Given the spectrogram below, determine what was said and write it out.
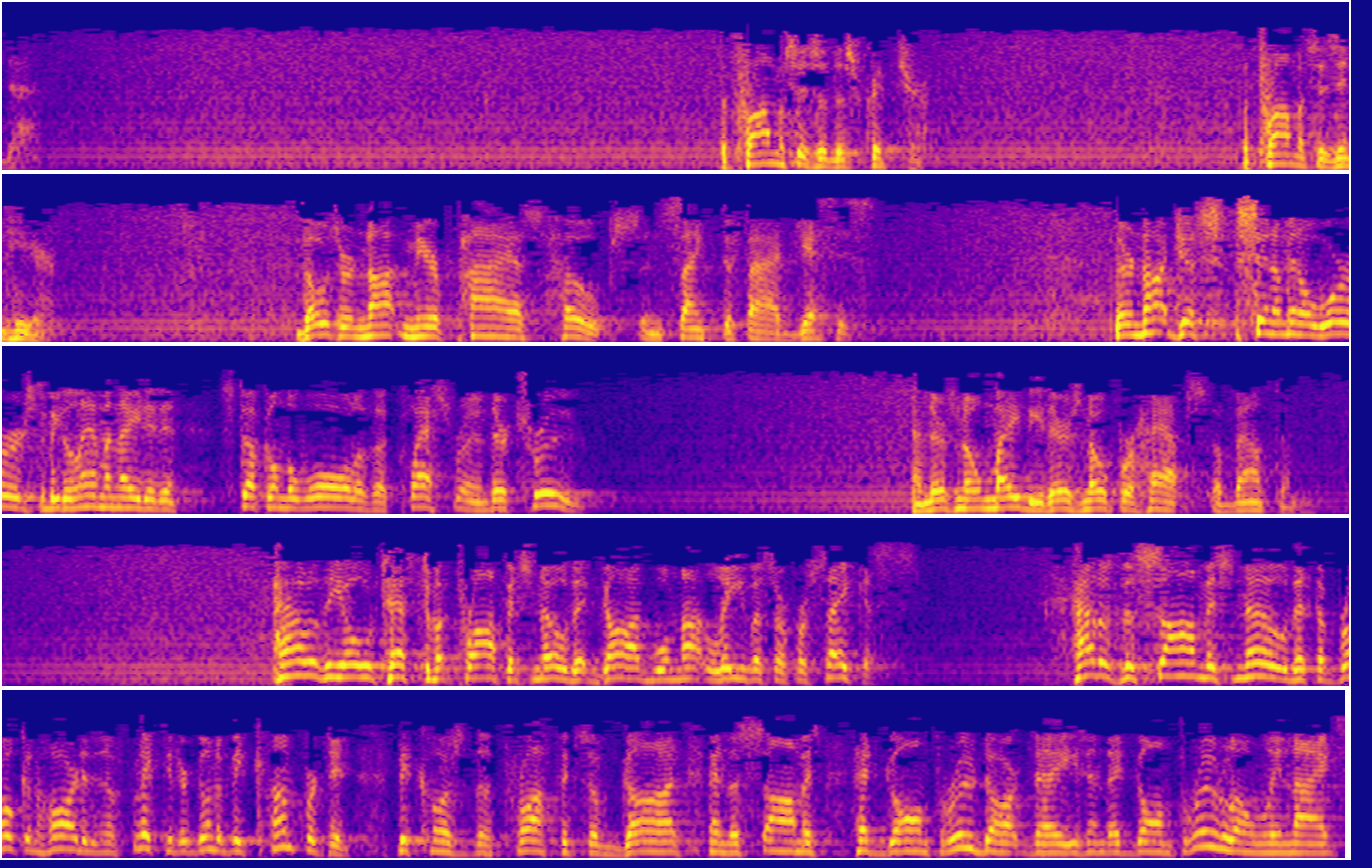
The promises of the Scripture. The promises in here. Those are not mere pious hopes and sanctified guesses. They're not just sentimental words to be laminated and stuck on the wall of a classroom. They're true. And there's no maybe, there's no perhaps about them. How do the Old Testament prophets know that God will not leave us or forsake us? How does the psalmist know that the brokenhearted and afflicted are going to be comforted? Because the prophets of God and the psalmist had gone through dark days and they'd gone through lonely nights.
